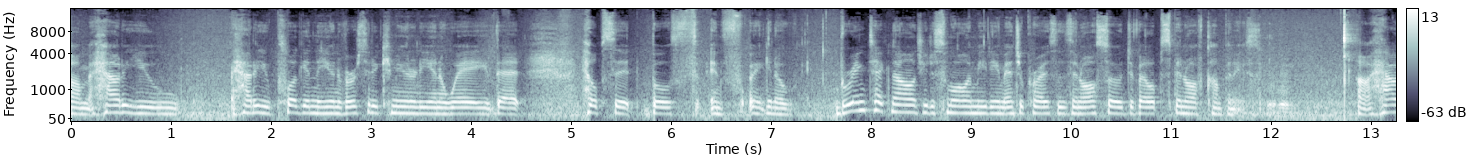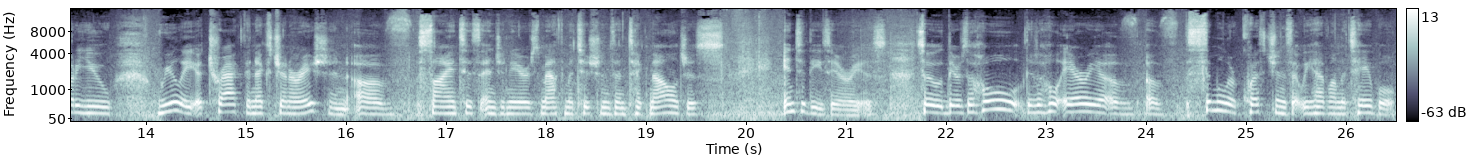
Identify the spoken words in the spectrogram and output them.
Um, how do you how do you plug in the university community in a way that helps it both, you know, bring technology to small and medium enterprises and also develop spin-off companies? Mm -hmm. Uh, how do you really attract the next generation of scientists, engineers, mathematicians, and technologists into these areas. So there's a whole there's a whole area of, of similar questions that we have on the table.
